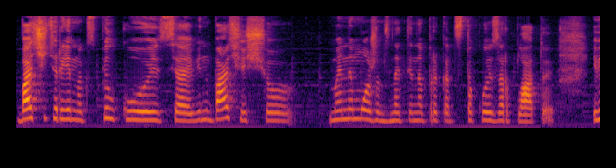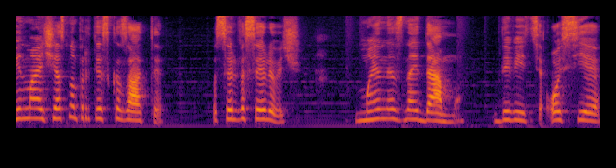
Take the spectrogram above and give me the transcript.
бачить ринок, спілкується, він бачить, що ми не можемо знайти, наприклад, з такою зарплатою. І він має чесно прийти і сказати: Василь Васильович, ми не знайдемо. Дивіться, ось є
